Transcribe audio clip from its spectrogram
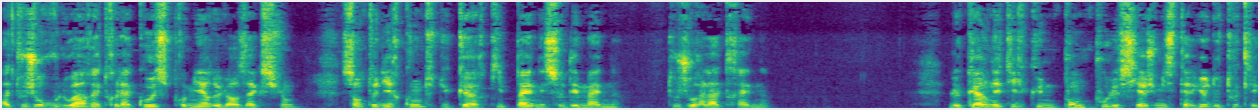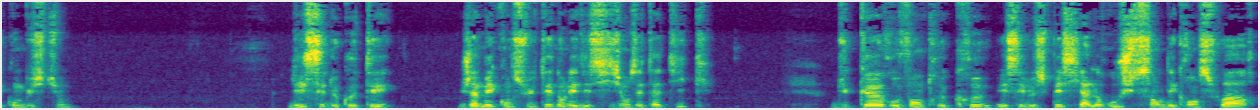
à toujours vouloir être la cause première de leurs actions, sans tenir compte du cœur qui peine et se démène, toujours à la traîne. Le cœur n'est-il qu'une pompe ou le siège mystérieux de toutes les combustions? Laissé de côté, jamais consulté dans les décisions étatiques, du cœur au ventre creux, et c'est le spécial rouge sang des grands soirs,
